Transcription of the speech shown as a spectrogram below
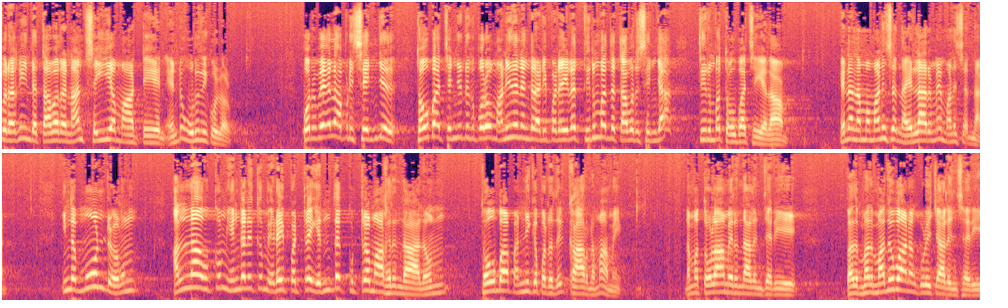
பிறகு இந்த தவறை நான் செய்ய மாட்டேன் என்று உறுதி கொள்ளணும். ஒருவேளை அப்படி செஞ்சு தௌபா செஞ்சதுக்கு பிறகு மனிதனுங்கிற அடிப்படையில் திரும்ப அந்த தவறு செஞ்சால் திரும்ப தௌபா செய்யலாம். ஏன்னா நம்ம மனுஷன் தான் எல்லாருமே மனுஷன்தான். இந்த மூன்றும் அல்லாவுக்கும் எங்களுக்கும் இடைப்பட்ட எந்த குற்றமாக இருந்தாலும் தௌபா பண்ணிக்கப்படுறதுக்கு காரணமாக அமையும். நம்ம தொழாமல் இருந்தாலும் சரி அது மதுபானம் குடித்தாலும் சரி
